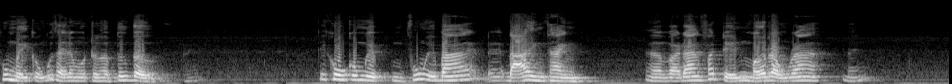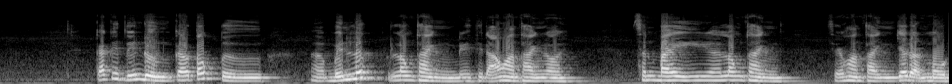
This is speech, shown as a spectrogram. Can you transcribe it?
Phú Mỹ cũng có thể là một trường hợp tương tự. Cái khu công nghiệp Phú Mỹ 3 đã hình thành à, và đang phát triển, mở rộng ra. Đấy. Các cái tuyến đường cao tốc từ à, Bến Lức, Long Thành thì đã hoàn thành rồi. Sân bay à, Long Thành sẽ hoàn thành giai đoạn 1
